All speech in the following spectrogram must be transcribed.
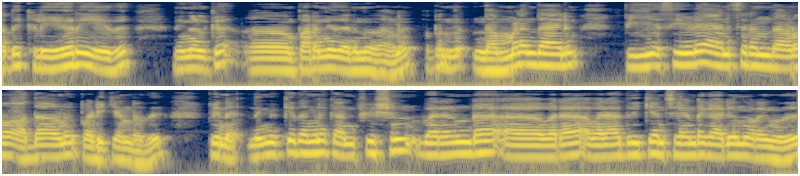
അത് ക്ലിയർ ചെയ്ത് നിങ്ങൾക്ക് പറഞ്ഞു തരുന്നതാണ്. അപ്പം നമ്മളെന്തായാലും പി എസ് സിയുടെ ആൻസർ എന്താണോ അതാണ് പഠിക്കേണ്ടത്. പിന്നെ നിങ്ങൾക്ക് ഇതങ്ങനെ കൺഫ്യൂഷൻ വരേണ്ട വരാ വരാതിരിക്കാൻ ചെയ്യേണ്ട കാര്യം എന്ന് പറയുന്നത്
